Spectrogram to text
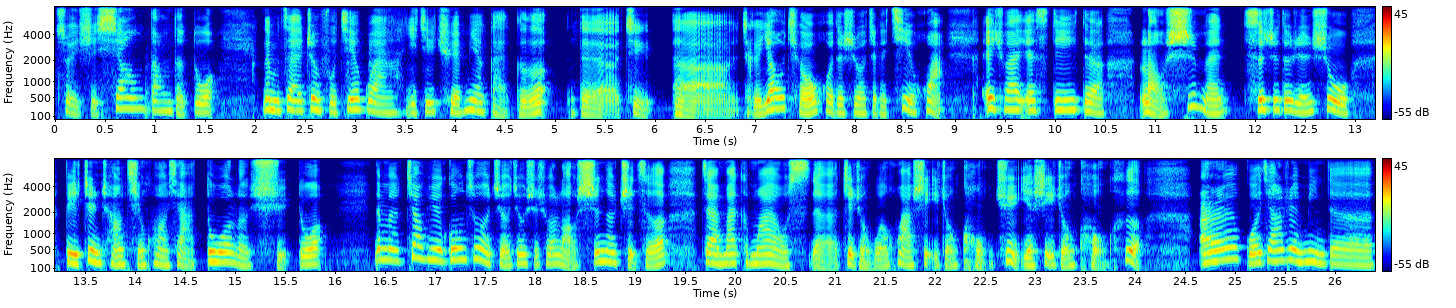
所以是相当的多。那么，在政府接管以及全面改革的这呃这个要求，或者说这个计划，HISD 的老师们辞职的人数比正常情况下多了许多。那么，教育工作者就是说，老师呢指责在 Mike Miles 的这种文化是一种恐惧，也是一种恐吓，而国家任命的。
